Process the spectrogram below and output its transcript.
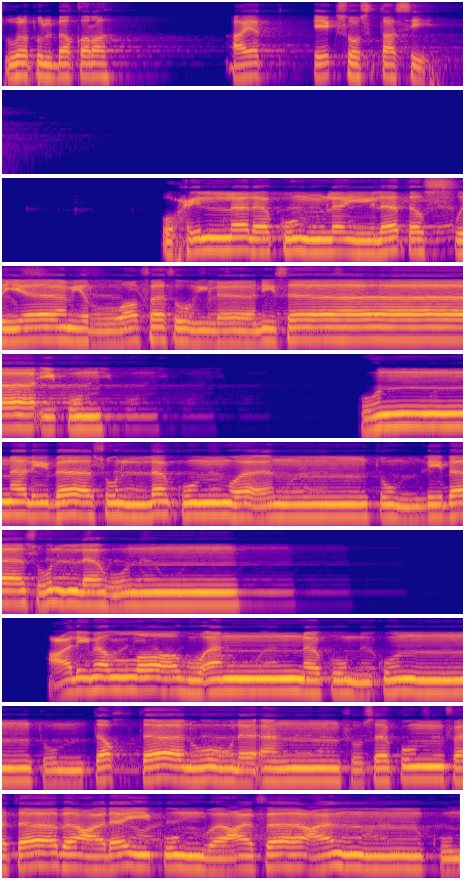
صورت البقرہ آیت ایک سو ستاسی۔ أحل لكم ليلة الصيام الرفث إلى نسائكم۔ هن لباس لكم وأنتم لباس لهن. علم الله أنكم كنتم تختانون أنفسكم فتاب عليكم وعفى عنكم.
